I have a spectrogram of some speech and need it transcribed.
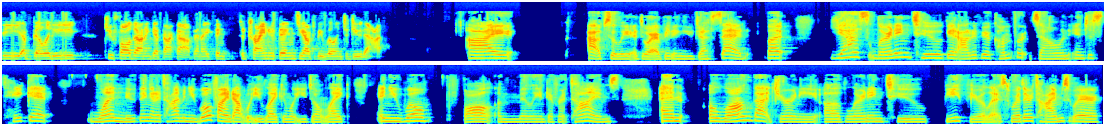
the ability to fall down and get back up. And I think to try new things, you have to be willing to do that. I absolutely adore everything you just said. But yes, learning to get out of your comfort zone and just take it one new thing at a time. And you will find out what you like and what you don't like. And you will fall a million different times. And along that journey of learning to be fearless, were there times where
